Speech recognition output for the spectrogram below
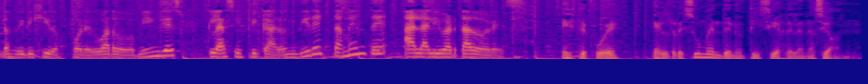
los dirigidos por Eduardo Domínguez clasificaron directamente a la Libertadores. Este fue el resumen de Noticias de la Nación.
